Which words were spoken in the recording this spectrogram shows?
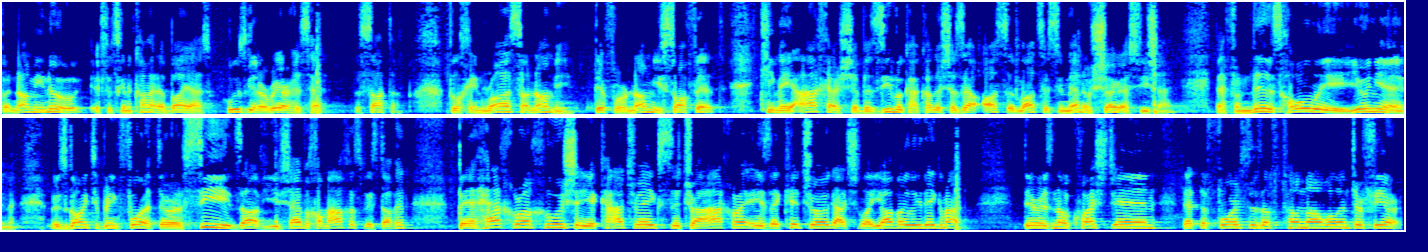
But Nami knew if it's going to come out of Bayas, who's going to rear his head? The Satan. V'lechein ra'asa Nami. Therefore, Nami saw fit. Ki me'acher shebezivuk asad latzis imenu shayras yishai. That from this holy union is going to bring forth the seeds of Yishai beis David. Behechrachu sheyekatrek sitra achra is a kitrug at shlo lidei gemar. There is no question that the forces of Tama will interfere.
